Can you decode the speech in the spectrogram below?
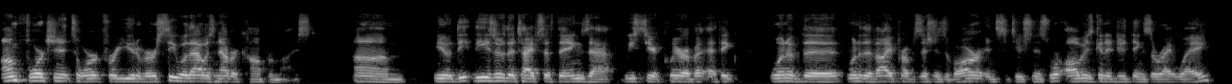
I'm fortunate to work for a university where that was never compromised. Um, you know, th- these are the types of things that we steer clear of. I think one of the one of the value propositions of our institution is we're always going to do things the right way,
